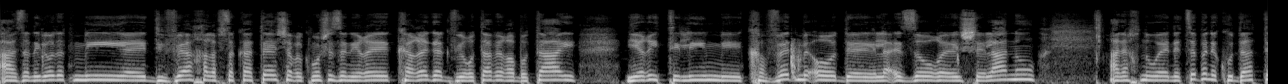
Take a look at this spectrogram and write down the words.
אז אני לא יודעת מי אה, דיווח על הפסקת אש, אבל כמו שזה נראה כרגע, גבירותיי ורבותיי, ירי טילים כבד מאוד אה, לאזור אה, שלנו. אנחנו נצא בנקודת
